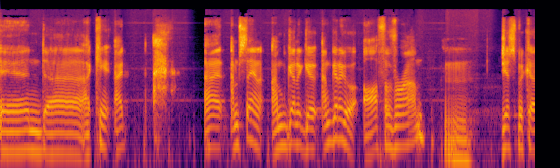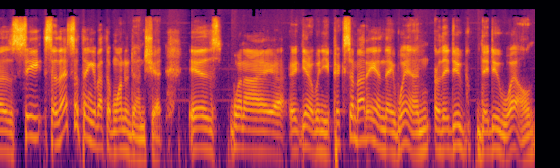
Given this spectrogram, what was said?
and uh, I can't. I, I, I'm saying I'm gonna go. I'm gonna go off of Rahm, just because. See, so that's the thing about the one and done shit is when I, uh, you know, when you pick somebody and they win or they do they do well,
